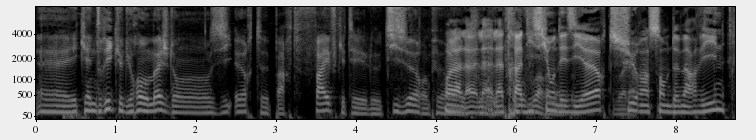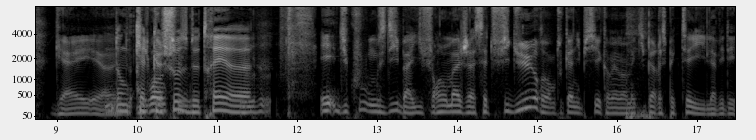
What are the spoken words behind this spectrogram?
Euh, et Kendrick lui rend hommage dans The Earth Part 5, qui était le teaser un peu. Voilà, hein, la, pour, la- euh, la tradition euh, des The Earth voilà. sur un sample de Marvin. Gay. euh, donc quelque chose de très. euh, Mhm. Et du coup, on se dit, bah, il fait hommage à cette figure. En tout cas, Nipsey est quand même un mec hyper respecté. Il avait des,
